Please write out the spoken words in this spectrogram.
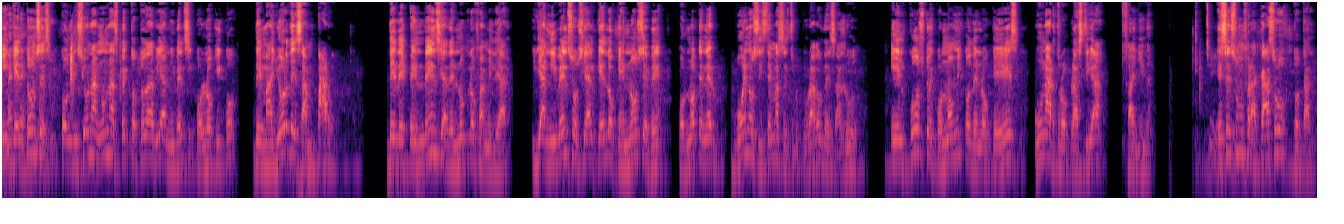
y que entonces condicionan un aspecto todavía a nivel psicológico de mayor desamparo, de dependencia del núcleo familiar y a nivel social, que es lo que no se ve por no tener buenos sistemas estructurados de salud, el costo económico de lo que es una artroplastía fallida. Sí. Ese es un fracaso total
